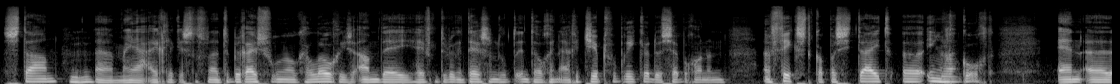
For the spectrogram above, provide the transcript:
staan. Mhm. Uh, maar ja, eigenlijk is dat vanuit de bedrijfsvoering ook heel logisch. AMD heeft natuurlijk in tegenstelling tot Intel geen eigen chipfabrieken. Dus ze hebben gewoon een, een fixed capaciteit uh, ingekocht. En uh,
